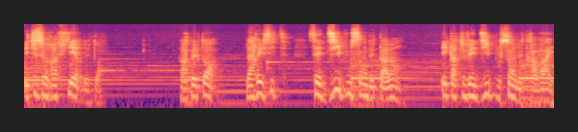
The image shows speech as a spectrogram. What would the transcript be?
Et tu seras fier de toi. Rappelle-toi, la réussite, c'est 10% de talent et 90% de travail.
